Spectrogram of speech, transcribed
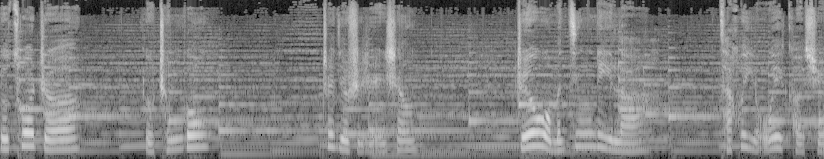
有挫折，有成功。这就是人生。只有我们经历了，才会有味可循。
